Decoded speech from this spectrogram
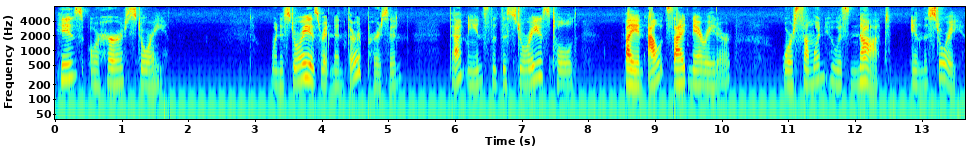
his or her story. When a story is written in third person, that means that the story is told by an outside narrator or someone who is not in the story.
